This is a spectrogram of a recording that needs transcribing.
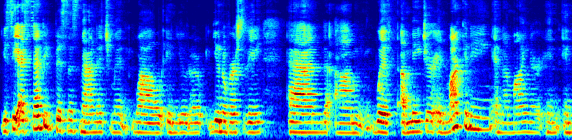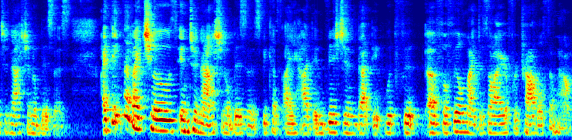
You see, I studied business management while in uni- university and um, with a major in marketing and a minor in international business. I think that I chose international business because I had envisioned that it would fit, uh, fulfill my desire for travel somehow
